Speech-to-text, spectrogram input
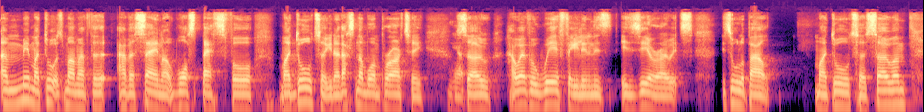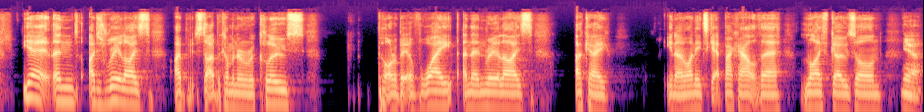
and me and my daughter's mum have the have a saying like what's best for my daughter, you know, that's number one priority. So however we're feeling is is zero. It's it's all about my daughter. So um yeah, and I just realized i started becoming a recluse, put on a bit of weight, and then realized, okay, you know, I need to get back out there. Life goes on. Yeah.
